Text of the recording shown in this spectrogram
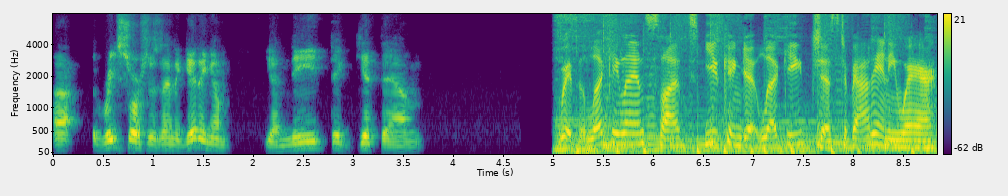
uh, resources into getting them. You need to get them. With the Lucky Land slots, you can get lucky just about anywhere.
